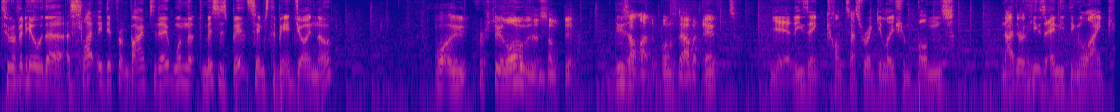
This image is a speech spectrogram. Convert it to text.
to a video with a, a slightly different vibe today. One that Mrs. Beard seems to be enjoying, though. What are you, Christy Loaves or something? These aren't like the buns they have at Nathan's. Yeah, these ain't contest regulation buns. Neither of these anything like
